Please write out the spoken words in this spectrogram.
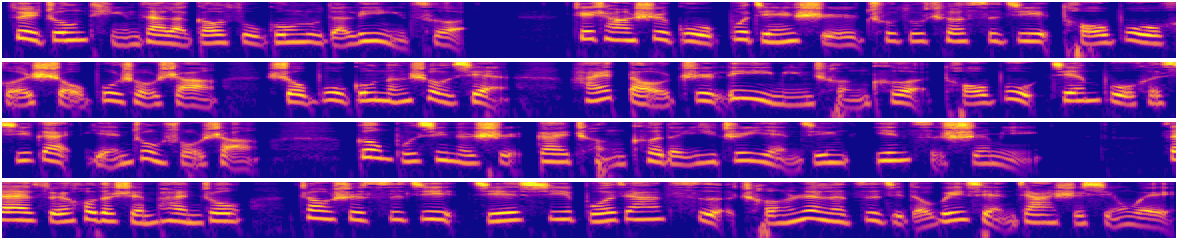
最终停在了高速公路的另一侧。这场事故不仅使出租车司机头部和手部受伤，手部功能受限，还导致另一名乘客头部、肩部和膝盖严重受伤。更不幸的是，该乘客的一只眼睛因此失明。在随后的审判中，肇事司机杰西·博加茨承认了自己的危险驾驶行为。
